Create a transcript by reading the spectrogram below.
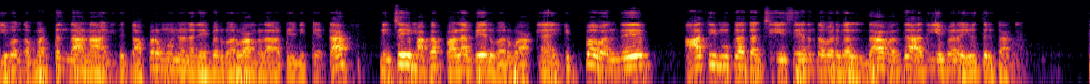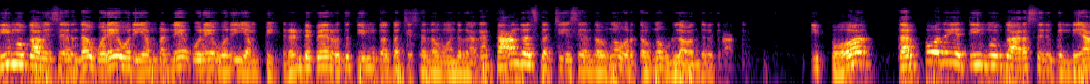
இவங்க மட்டும்தானா? இதுக்கு அப்புறமும் இன்னும் நிறைய பேர் வருவாங்களா அப்படின்னு கேட்டா நிச்சயமாக பல பேர் வருவாங்க. இப்ப வந்து அதிமுக கட்சியை சேர்ந்தவர்கள் தான் வந்து அதிக பேரை இழுத்திருக்காங்க. திமுகவை சேர்ந்த ஒரே ஒரு எம்எல்ஏ ஒரே ஒரு எம்பி. ரெண்டு பேர் வந்து திமுக கட்சி சேர்ந்தவங்க வந்திருக்காங்க. காங்கிரஸ் கட்சியை சேர்ந்தவங்க ஒருத்தவங்க உள்ள வந்திருக்கிறாங்க. இப்போ தற்போதைய திமுக அரசு இருக்கு இல்லையா?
